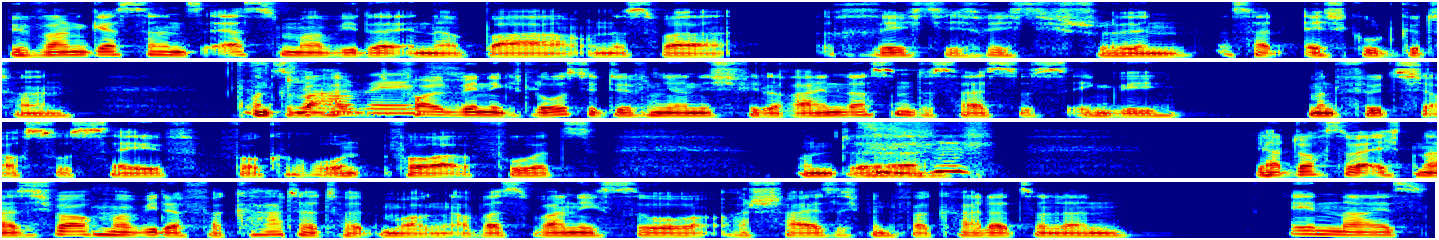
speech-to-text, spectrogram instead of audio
Wir waren gestern das erste Mal wieder in der Bar und es war richtig, richtig schön. Es hat echt gut getan. Das und es war halt ich. voll wenig los, die dürfen ja nicht viel reinlassen. Das heißt, es ist irgendwie, man fühlt sich auch so safe vor Corona, vor Furz. Und äh, ja, doch, es war echt nice. Ich war auch mal wieder verkatert heute Morgen, aber es war nicht so, oh scheiße, ich bin verkatert, sondern hey, nice.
